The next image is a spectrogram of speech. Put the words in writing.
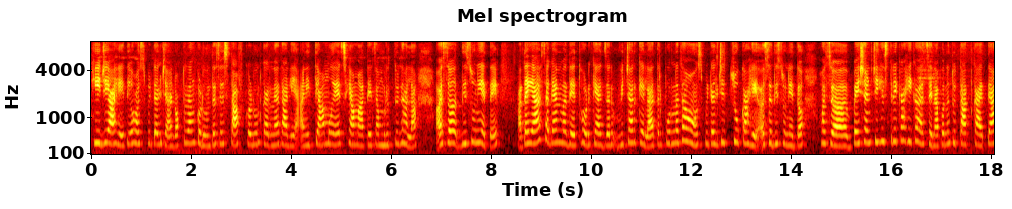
ही जी आहे ती हॉस्पिटलच्या डॉक्टरांकडून तसेच स्टाफ स्टाफकडून करण्यात आली आणि त्यामुळेच ह्या मातेचा मृत्यू झाला असं दिसून येते. आता या सगळ्यांमध्ये थोडक्यात जर विचार केला तर पूर्णतः हॉस्पिटलची चूक आहे असं दिसून येतं. हॉस पेशंटची हिस्ट्री काही का असेना परंतु तात्काळ त्या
